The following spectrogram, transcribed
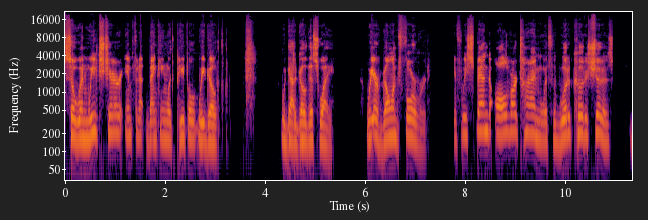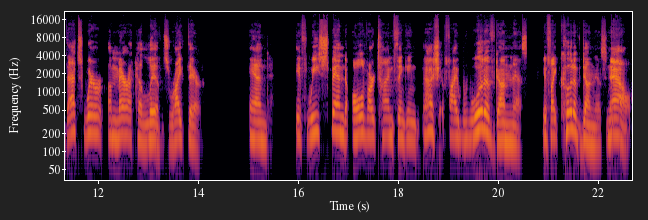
So when we share infinite banking with people, we go, we got to go this way. We are going forward. If we spend all of our time with the woulda, coulda, shouldas, that's where America lives right there. And if we spend all of our time thinking, gosh, if I would have done this, if I could have done this now,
